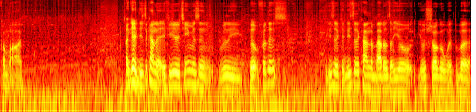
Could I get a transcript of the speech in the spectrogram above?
Come on. Again, these are kind of if your team isn't really built for this, these are these are the kind of battles that you'll you'll struggle with. But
